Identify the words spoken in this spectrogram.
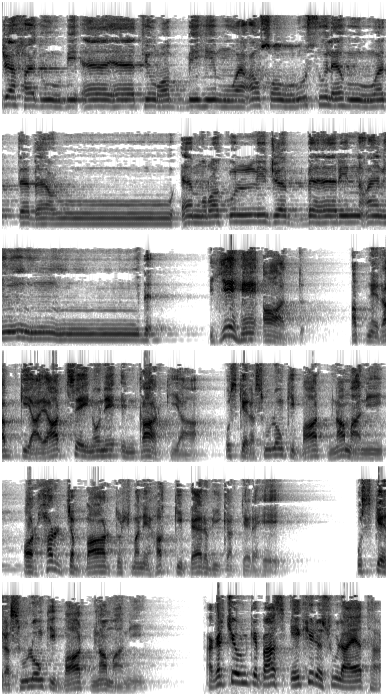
جَحَدُوا بِآيَاتِ رَبِّهِمْ وَعَصَوْا رُسُلَهُ وَاتَّبَعُوا أَمْرَ كُلِّ جَبَّارٍ عَنِيدٍ۔ یہ ہیں عاد۔ اپنے رب کی آیات سے انہوں نے انکار کیا۔ اس کے رسولوں کی بات نہ مانی۔ اور ہر جبار دشمن حق کی پیروی کرتے رہے۔ اس کے رسولوں کی بات نہ مانی۔ اگرچہ ان کے پاس ایک ہی رسول آیا تھا،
